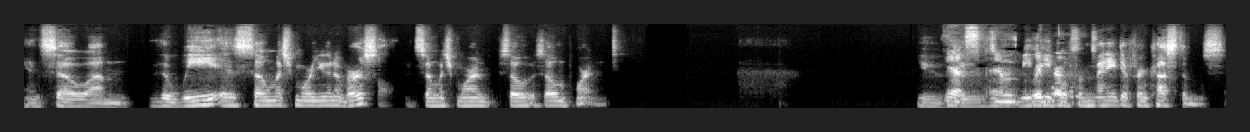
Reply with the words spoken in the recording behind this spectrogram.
And so um, the we is so much more universal, so much more, so, so important. You, yes, you and meet people the, from many different customs.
